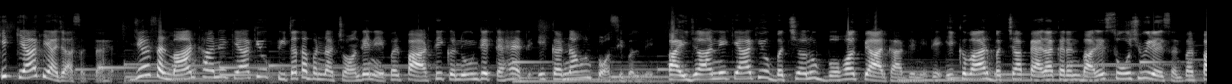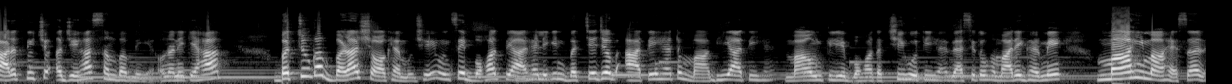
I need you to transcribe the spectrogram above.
कि क्या किया जा सकता है। यह सलमान खान ने क्या कि वो पिता तो बनना चाहते ने, पर भारतीय कानून के तहत ये करना हूँ पॉसिबल ने। भाईजान ने क्या कि वो बच्चों बहुत प्यार कर देने थे एक बार बच्चा पैदा करने बारे सोच भी रहे सन, पर भारत विच अजिहा संभव नहीं है। उन्होंने कहा बच्चों का बड़ा शौक है मुझे उनसे बहुत प्यार है लेकिन बच्चे जब आते हैं तो माँ भी आती है माँ उनके लिए बहुत अच्छी होती है वैसे तो हमारे घर में माँ ही माँ है सर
